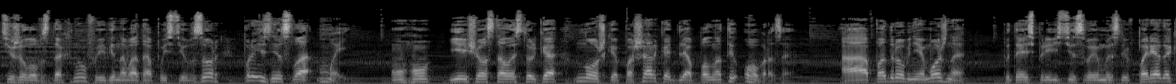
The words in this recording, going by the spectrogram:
Тяжело вздохнув и виновато опустив взор, произнесла Мэй. Угу, ей еще осталось только ножкой пошаркать для полноты образа. А подробнее можно? Пытаясь привести свои мысли в порядок,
